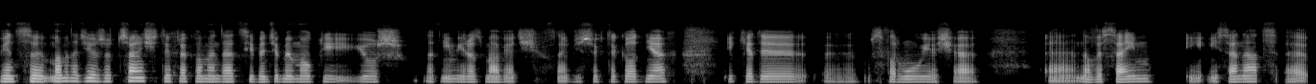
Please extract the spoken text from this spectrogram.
Więc e, mamy nadzieję, że część tych rekomendacji będziemy mogli już nad nimi rozmawiać w najbliższych tygodniach i kiedy e, sformułuje się nowy Sejm, i, i Senat, e,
